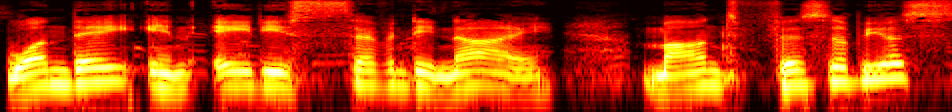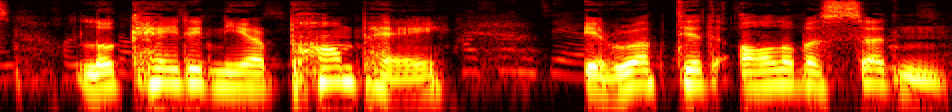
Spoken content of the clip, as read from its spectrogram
One day in AD 79, Mount Vesuvius, located near Pompeii, erupted all of a sudden.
